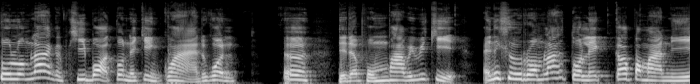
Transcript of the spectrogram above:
ตัวรวมร่างกับคีย์บอร์ดตัวไหนเก่งกว่า ทุกคน เออเดี๋ยวเดี๋ยวผมพาไปวิกิ อันนี้คือรวมร่างตัวเล็กก็ประมาณนี้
